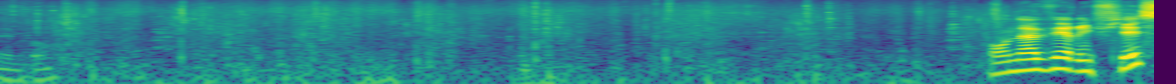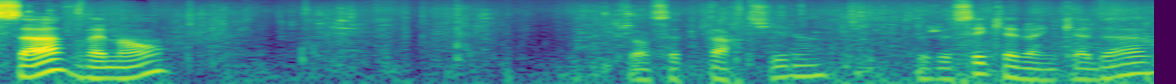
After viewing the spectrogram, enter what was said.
Mais bon. On a vérifié ça, vraiment. Dans cette partie là. Je sais qu'il y avait un cadavre.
